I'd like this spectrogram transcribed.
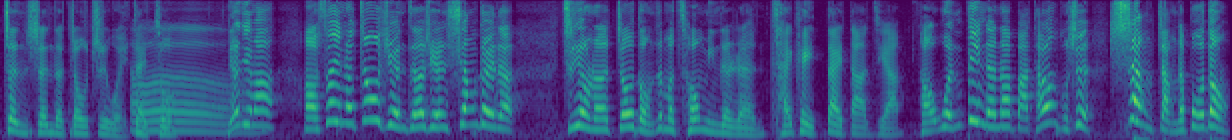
正身的周志伟在做。哦了解？吗？好、所以呢，周选择权相对的，只有呢周董这么聪明的人才可以带大家好稳定的呢，把台湾股市上涨的波动，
